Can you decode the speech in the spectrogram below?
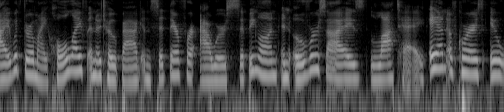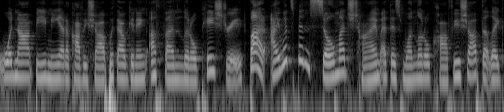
I would throw my whole life in a tote bag and sit there for hours sipping on an oversized latte. And of course, it would not be me at a coffee shop without getting a fun little pastry. But I would spend so much time at this one little coffee shop that, like,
